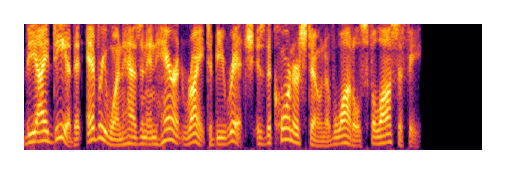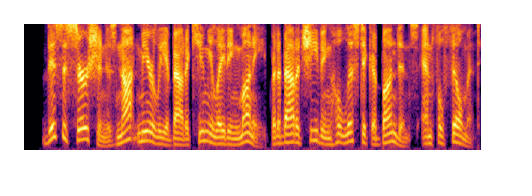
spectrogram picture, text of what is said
The idea that everyone has an inherent right to be rich is the cornerstone of Wattles' philosophy. This assertion is not merely about accumulating money but about achieving holistic abundance and fulfillment.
